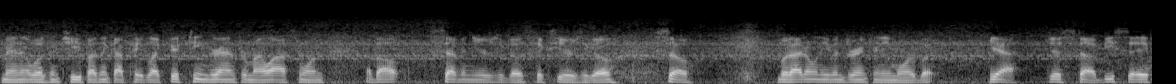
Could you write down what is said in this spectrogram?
man, it wasn't cheap. I think I paid like 15 grand for my last one about seven years ago, six years ago. So, but I don't even drink anymore. But yeah, just uh, be safe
